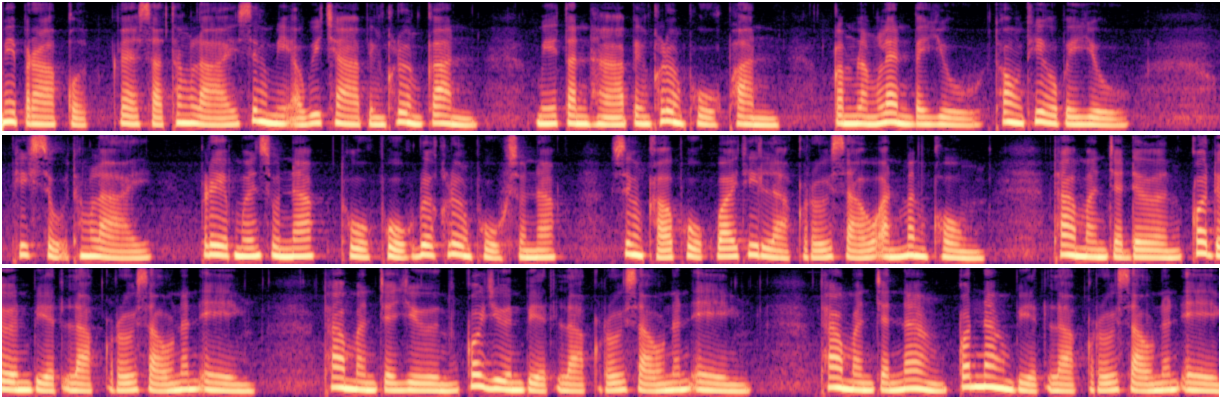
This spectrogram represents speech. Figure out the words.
ไม่ปรากฏ แก่สัตว์ทั้งหลายซึ่งมีอวิชชาเป็นเครื่องกั้น มีตัณหาเป็นเครื่องผูกพันกำลังแล่นไปอยู่ ท่องเที่ยวไปอยู่ ภิกษุทั้งหลาย เปรียบเหมือนสุนัขถูกผูกด้วยเครื่องผูกสุนัข ซึ่งเขาผูกไว้ที่หลักหรือเสาอันมั่นคง ถ้ามันจะเดินก็เดินเบียดหลักหรือเสานั่นเอง ถ้ามันจะยืนก็ยืนเบียดหลักหรือเสานั่นเอง ถ้ามันจะนั่งก็นั่งเบียดหลักหรือเสานั่นเอง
